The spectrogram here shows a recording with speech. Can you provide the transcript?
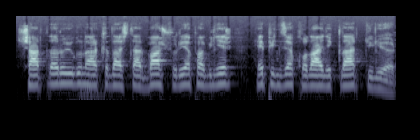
Şartlara uygun arkadaşlar başvuru yapabilir. Hepinize kolaylıklar diliyorum.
